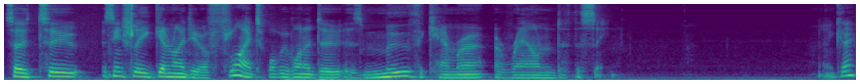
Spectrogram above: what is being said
So to essentially get an idea of flight, what we want to do is move the camera around the scene. Okay.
